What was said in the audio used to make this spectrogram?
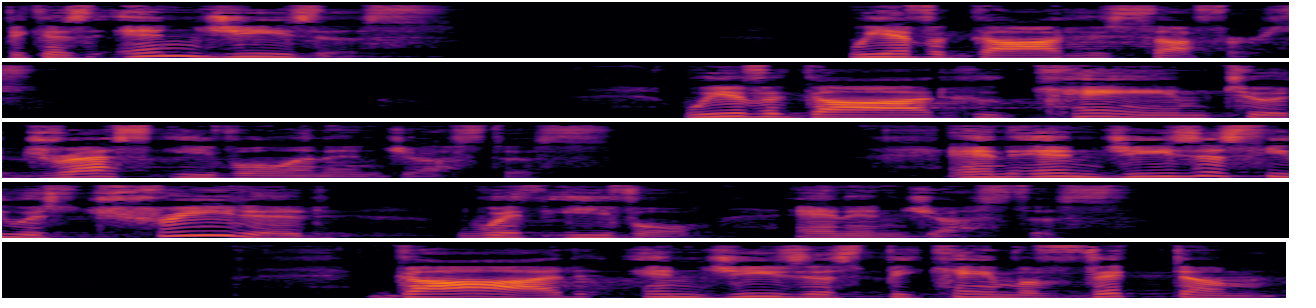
Because in Jesus, we have a God who suffers. We have a God who came to address evil and injustice. And in Jesus, he was treated with evil and injustice. God in Jesus became a victim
